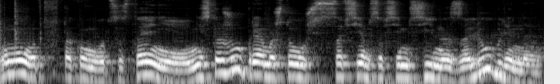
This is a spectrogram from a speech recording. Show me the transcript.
Ну, ну вот в таком вот состоянии. Не скажу прямо, что уж совсем-совсем сильно залюбленная,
